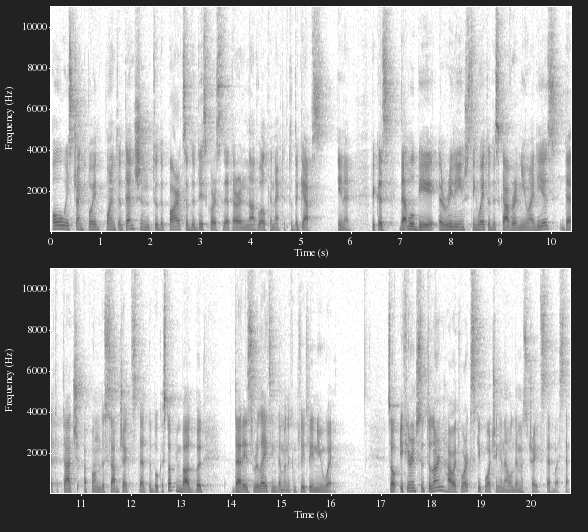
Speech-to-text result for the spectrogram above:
always trying to point, point attention to the parts of the discourse that are not well connected, to the gaps in it. Because that will be a really interesting way to discover new ideas that touch upon the subjects that the book is talking about, but that is relating them in a completely new way. So if you're interested to learn how it works, keep watching and I will demonstrate step by step.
